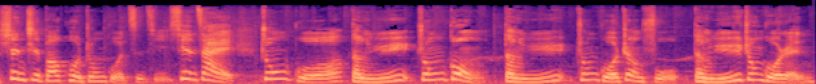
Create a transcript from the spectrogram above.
甚至包括中国自己，现在中国等于中共，等于中国政府，等于中国人，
